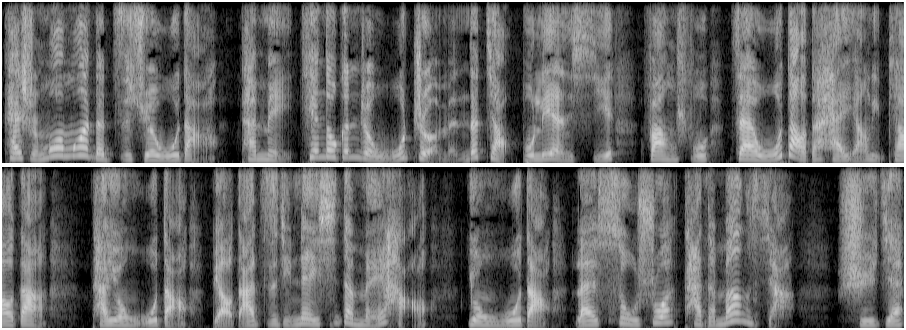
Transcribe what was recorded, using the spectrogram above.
开始默默地自学舞蹈，他每天都跟着舞者们的脚步练习，仿佛在舞蹈的海洋里飘荡。他用舞蹈表达自己内心的美好，用舞蹈来诉说他的梦想。时间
